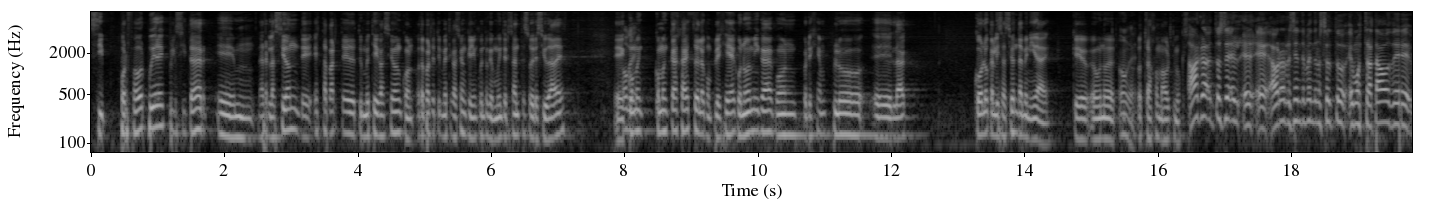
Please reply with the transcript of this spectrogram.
si por favor pudiera explicitar em, la relación de esta parte de tu investigación con otra parte de tu investigación que yo encuentro que es muy interesante sobre ciudades. Eh, ¿cómo, encaja esto de la complejidad económica con, por ejemplo, eh, la colocalización de amenidades? que es uno de los trabajos más últimos que Ah, claro, entonces eh, ahora recientemente nosotros hemos tratado de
